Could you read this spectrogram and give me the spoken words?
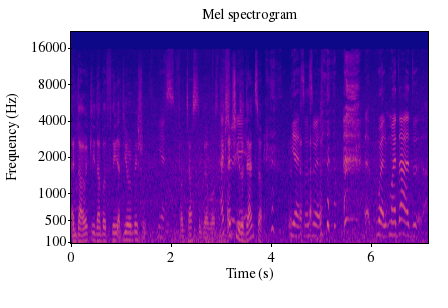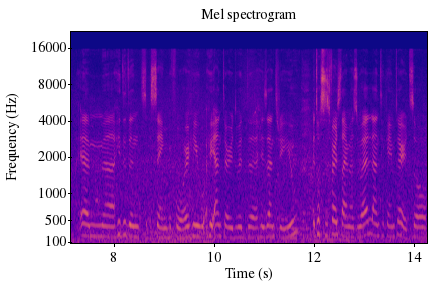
and directly number three at Eurovision. Yes. Fantastic that was. Actually, and she's a dancer. yes, as well. well, my dad, um, uh, he didn't sing before. He he entered with uh, his entry U. It was his first time as well, and he came third. So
